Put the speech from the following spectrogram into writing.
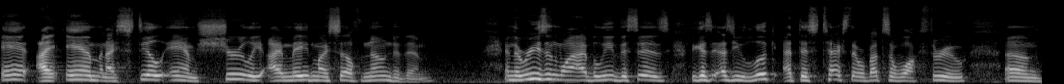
am, I am and I still am. Surely I made myself known to them. And the reason why I believe this is because as you look at this text that we're about to walk through, um,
